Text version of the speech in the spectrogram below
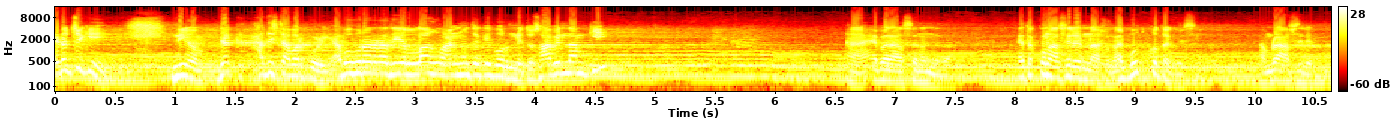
এটা হচ্ছে কি? নিয়ম। দেখ হাদিসটা আবার পড়ি। আবু হুরার রাজি আল্লাহ আনহু থেকে বর্ণিত। সাহাবীর নাম কি? হ্যাঁ এবার আসেন আপনারা। এতক্ষণ আসিলেন না আসলে, আমি কথা কইছি আমরা আসিলেন না।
